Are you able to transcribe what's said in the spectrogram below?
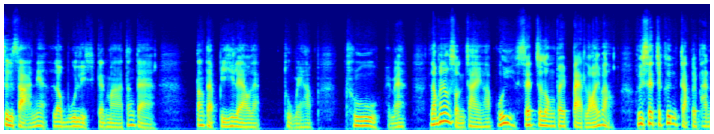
สื่อสารเนี่ยเรา bullish กันมาตั้งแต่ตั้งแต่ปีที่แล้วแหละ ถูกไหมครับ True เห็นไหมเราไม่ต้องสนใจครับอุ้ยเซ็ตจะลงไป 800เปล่าเฮ้ยเซ็ตจะขึ้นกลับไปพัน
